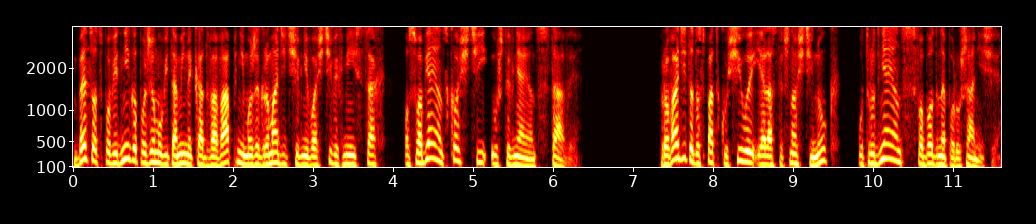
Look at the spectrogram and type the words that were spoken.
Bez odpowiedniego poziomu witaminy K2 wapni może gromadzić się w niewłaściwych miejscach, osłabiając kości i usztywniając stawy. Prowadzi to do spadku siły i elastyczności nóg, utrudniając swobodne poruszanie się.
